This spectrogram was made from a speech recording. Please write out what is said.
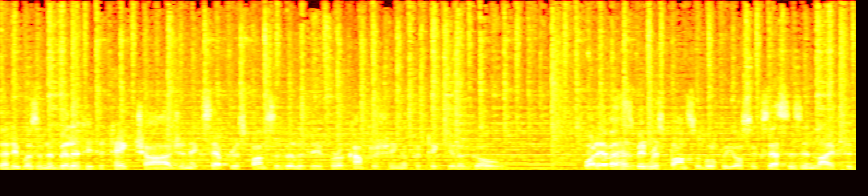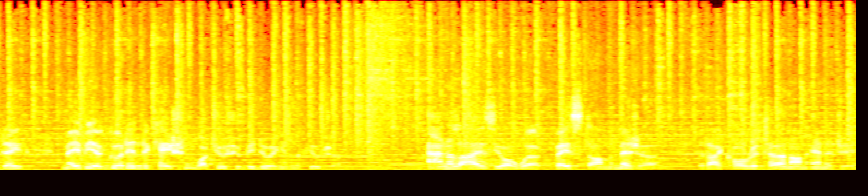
that it was an ability to take charge and accept responsibility for accomplishing a particular goal. Whatever has been responsible for your successes in life to date may be a good indication what you should be doing in the future. Analyze your work based on the measure that I call return on energy.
